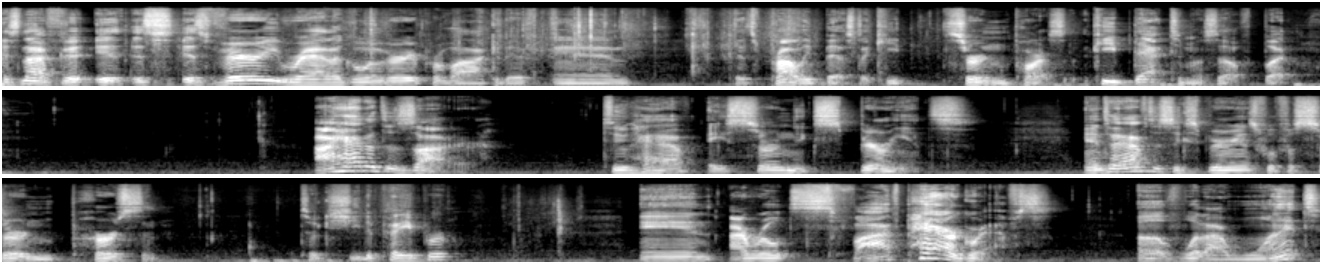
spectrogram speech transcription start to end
it's not fit. It's it's very radical and very provocative, and it's probably best to keep certain parts, keep that to myself. But I had a desire to have a certain experience and to have this experience with a certain person. Took a sheet of paper and I wrote five paragraphs of what I wanted,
